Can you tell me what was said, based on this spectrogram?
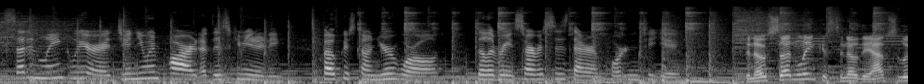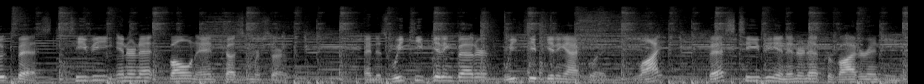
At Suddenlink, we are a genuine part of this community, focused on your world, delivering services that are important to you. To know Suddenlink is to know the absolute best TV, internet, phone, and customer service. And as we keep getting better, we keep getting accolades like Best TV and Internet Provider in Enid.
